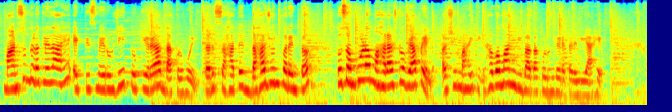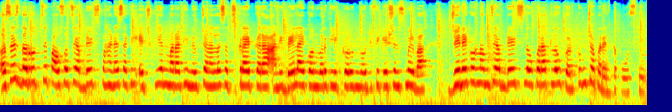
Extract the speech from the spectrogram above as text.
मान्सून धडकलेला आहे एकतीस मे रोजी तो केरळात दाखल होईल. तर सहा ते दहा जूनपर्यंत तो संपूर्ण महाराष्ट्र व्यापेल अशी माहिती हवामान विभागाकडून देण्यात आलेली आहे. असेच दररोजचे पावसाचे अपडेट्स पाहण्यासाठी H P N Marathi news चॅनलला सबस्क्राईब करा आणि बेल आयकॉनवर क्लिक करून नोटिफिकेशन्स मिळवा जेणेकरून आमचे अपडेट्स लवकरात लवकर तुमच्यापर्यंत पोहोचतील.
